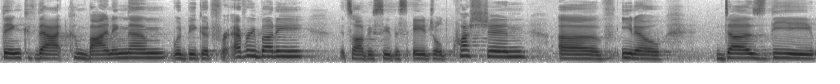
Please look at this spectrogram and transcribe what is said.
think that combining them would be good for everybody? It's obviously this age-old question of, you know, does the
